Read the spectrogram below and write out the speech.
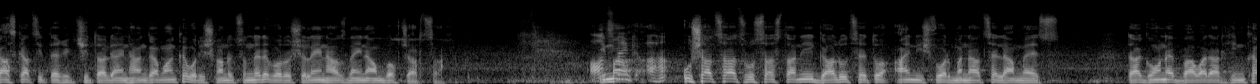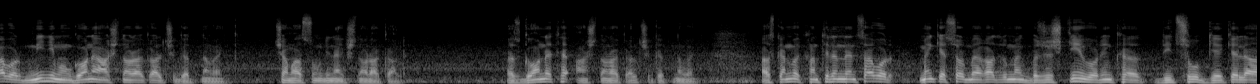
կասկածի տեղիք չի տալի այն հանգամանքը, որ իշխանությունները որոշել էին հանձնային ամբողջ Արցախը Անցնենք ուշացած Ռուսաստանի գալուց հետո այն ինչ որ մնացել է մեզ դա գոնե բավարար հիմքա որ մինիմում գոնե անշնորհակալ չգտնվենք չեմ ասում լինենք շնորհակալ բայց գոնե թե անշնորհակալ չգտնվենք հասկանում եք խնդիրը նենց է որ մենք այսօր մեղադրում ենք բժշկին որ ինքը դիցուկ եկել է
